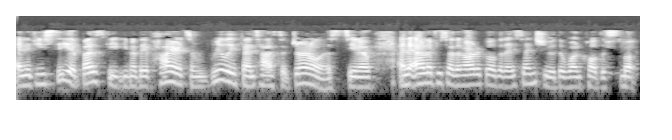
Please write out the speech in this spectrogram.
And if you see at BuzzFeed, you know, they've hired some really fantastic journalists, you know, and I don't know if you saw the article that I sent you, the one called the smoke,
